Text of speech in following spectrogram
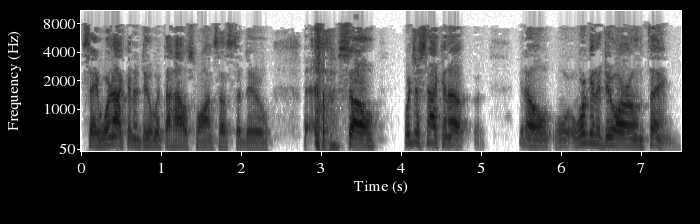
say we're not going to do what the House wants us to do, so we're just not going to, you know, we're going to do our own thing.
